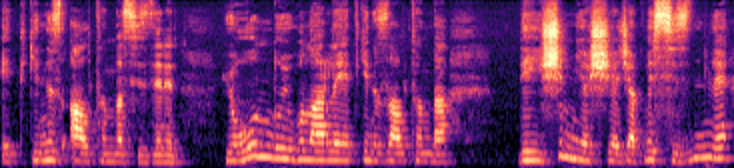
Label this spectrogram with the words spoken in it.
etkiniz altında sizlerin. Yoğun duygularla etkiniz altında değişim yaşayacak ve sizinle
